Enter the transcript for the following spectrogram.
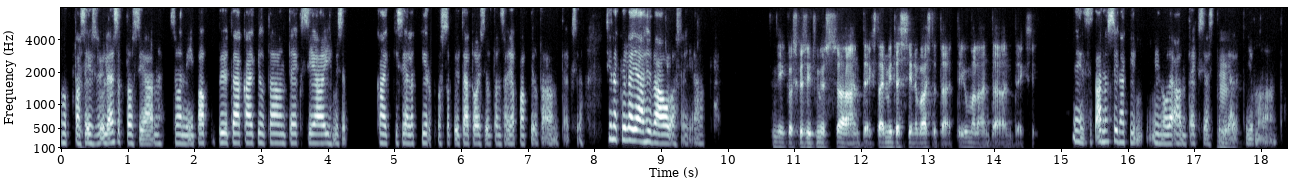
Mutta siis yleensä tosiaan se on niin, pappi pyytää kaikilta anteeksi ja ihmiset kaikki siellä kirkossa pyytää toisiltansa ja papilta anteeksi. Ja siinä kyllä jää hyvä olo sen jälkeen. Niin, koska sitten myös saa anteeksi. Tai mitä siinä vastataan, että Jumala antaa anteeksi? Niin, sitten anna sinäkin minulle anteeksi ja sitten mm. vielä, että Jumala antaa.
